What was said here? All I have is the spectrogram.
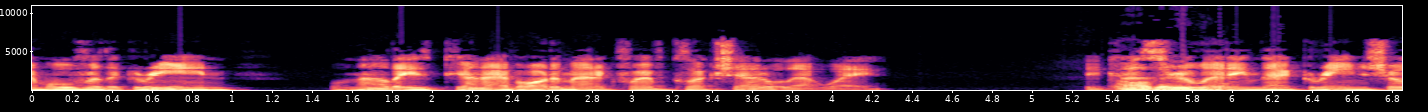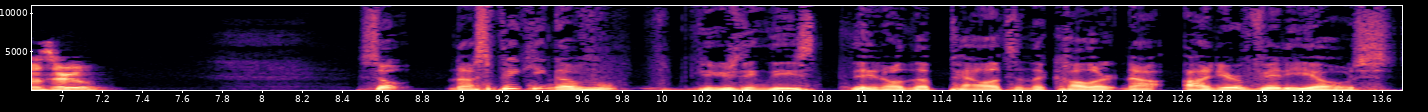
them over the green. Well, now they kind of have automatic five o'clock shadow that way because Oh, you're you letting that green show through. So now, speaking of using these, you know, the palettes and the color. Now, on your videos,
